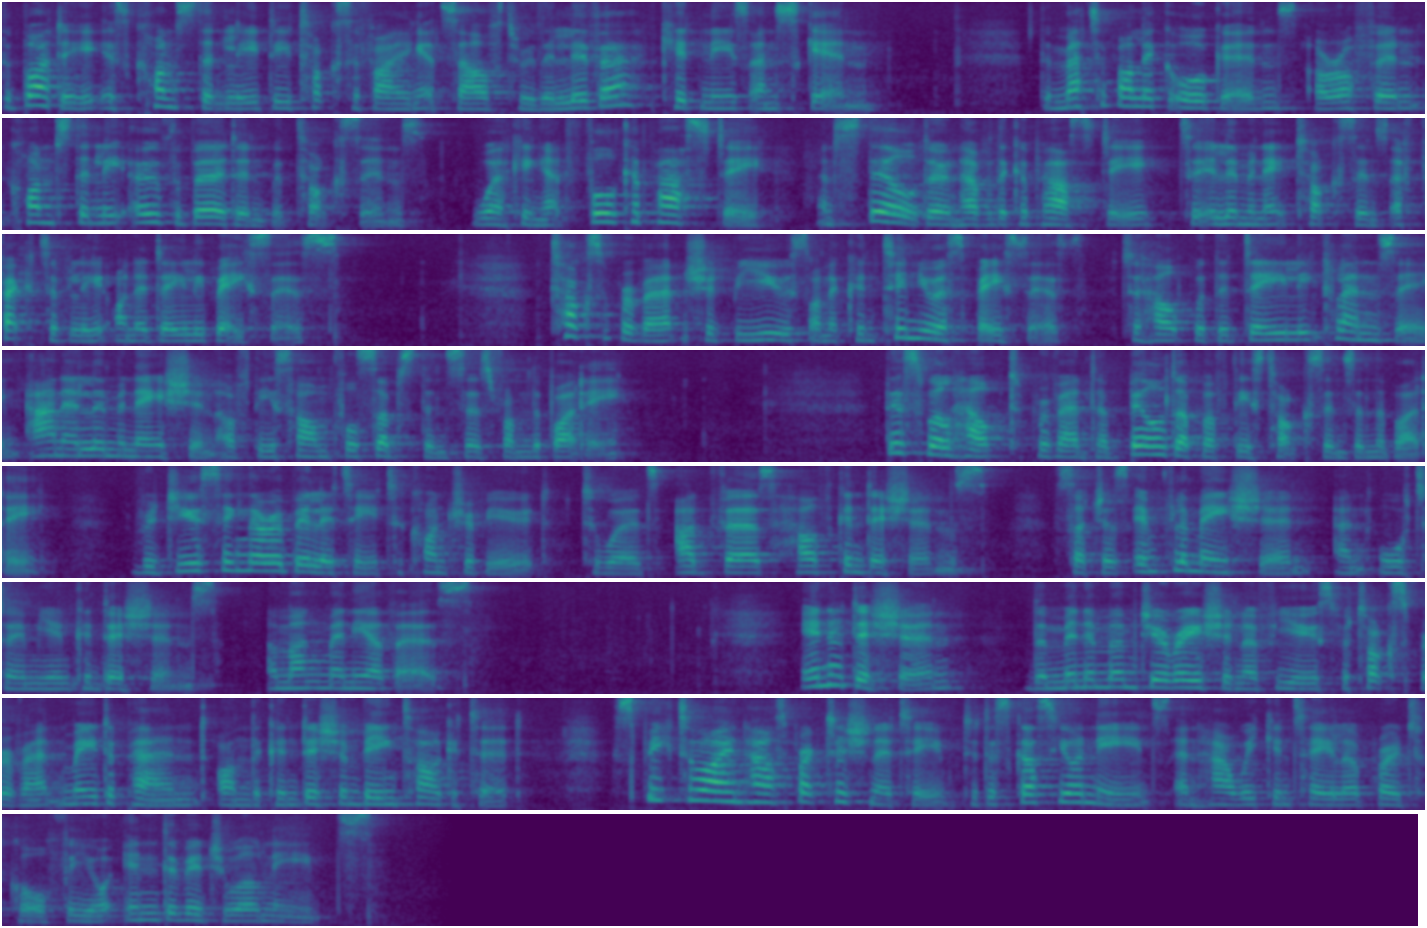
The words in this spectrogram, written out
The body is constantly detoxifying itself through the liver, kidneys and skin. The metabolic organs are often constantly overburdened with toxins, working at full capacity and still don't have the capacity to eliminate toxins effectively on a daily basis. Toxaprevent should be used on a continuous basis to help with the daily cleansing and elimination of these harmful substances from the body. This will help to prevent a buildup of these toxins in the body, reducing their ability to contribute towards adverse health conditions such as inflammation and autoimmune conditions, among many others. In addition, the minimum duration of use for Toxaprevent may depend on the condition being targeted. Speak to our in-house practitioner team to discuss your needs and how we can tailor a protocol for your individual needs.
